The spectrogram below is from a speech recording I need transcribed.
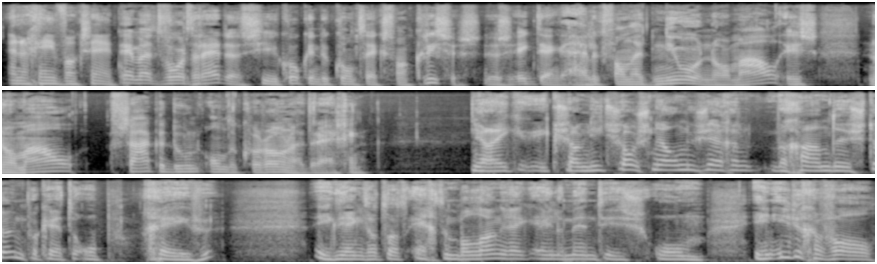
En er geen vaccin komt. Nee, maar het woord redden zie ik ook in de context van crisis. Dus ik denk eigenlijk van het nieuwe normaal is normaal zaken doen onder coronadreiging. Ja, ik, ik zou niet zo snel nu zeggen, we gaan de steunpakketten opgeven. Ik denk dat dat echt een belangrijk element is om in ieder geval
